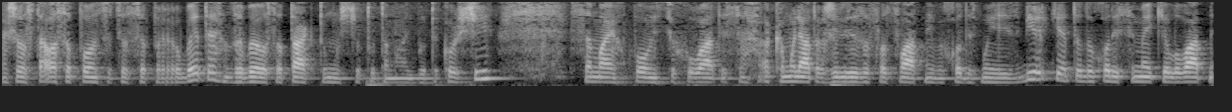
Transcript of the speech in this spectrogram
Так що сталося повністю це все переробити. Зробилося так, тому що тут мають бути ковші. Все має повністю ховатися. Акумулятор желізофосфатний виходить з моєї збірки, тут доходить 7 кВт.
